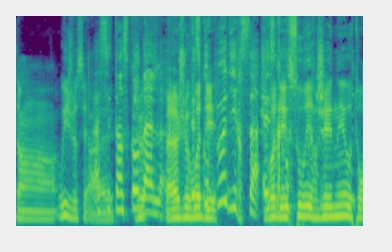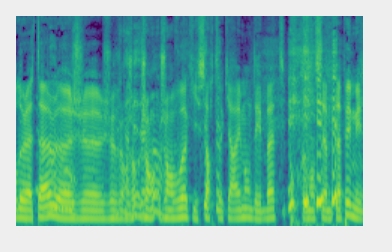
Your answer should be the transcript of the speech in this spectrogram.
D'un, oui, je sais. Ah, euh, c'est un scandale. Je, euh, je Est-ce vois qu'on des, peut dire ça? je vois des sourires gênés autour de la table. Non, non. Je, j'en- vois qui sortent carrément des battes pour commencer à me taper. Mais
